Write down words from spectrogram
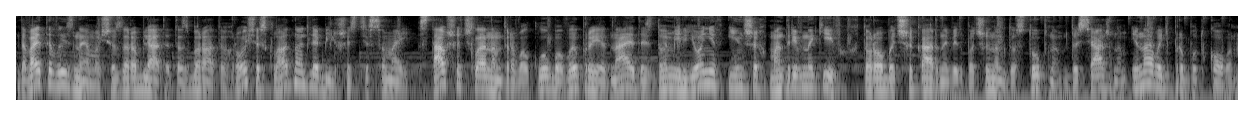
Давайте визнаємо, що заробляти та збирати гроші складно для більшості сімей. Ставши членом тревел клубу, ви приєднаєтесь до мільйонів інших мандрівників, хто робить шикарний відпочинок доступним, досяжним і навіть прибутковим.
